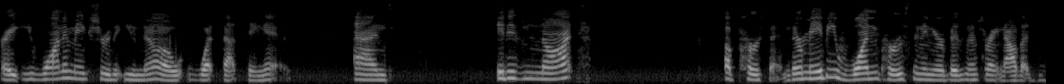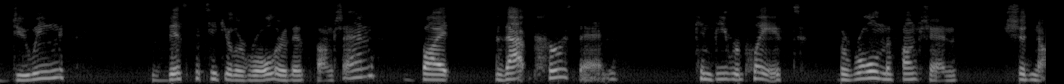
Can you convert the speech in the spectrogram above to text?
right? You want to make sure that you know what that thing is. And it is not a person. There may be one person in your business right now that's doing this particular role or this function, but that person can be replaced. The role and the function should not.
